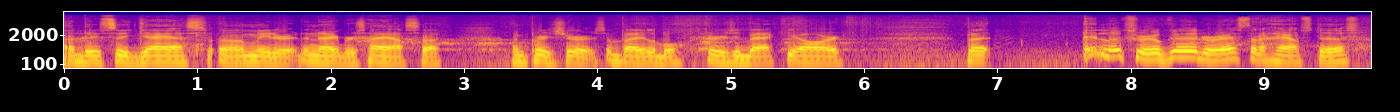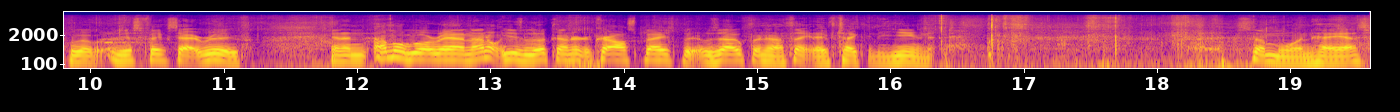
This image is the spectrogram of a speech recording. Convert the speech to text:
I do see gas uh, meter at the neighbor's house, so I'm pretty sure it's available. Here's your backyard. But it looks real good. The rest of the house does. We'll just fix that roof. And I'm gonna go around. I don't usually look under the crawl space, but it was open and I think they've taken the unit. Someone has.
